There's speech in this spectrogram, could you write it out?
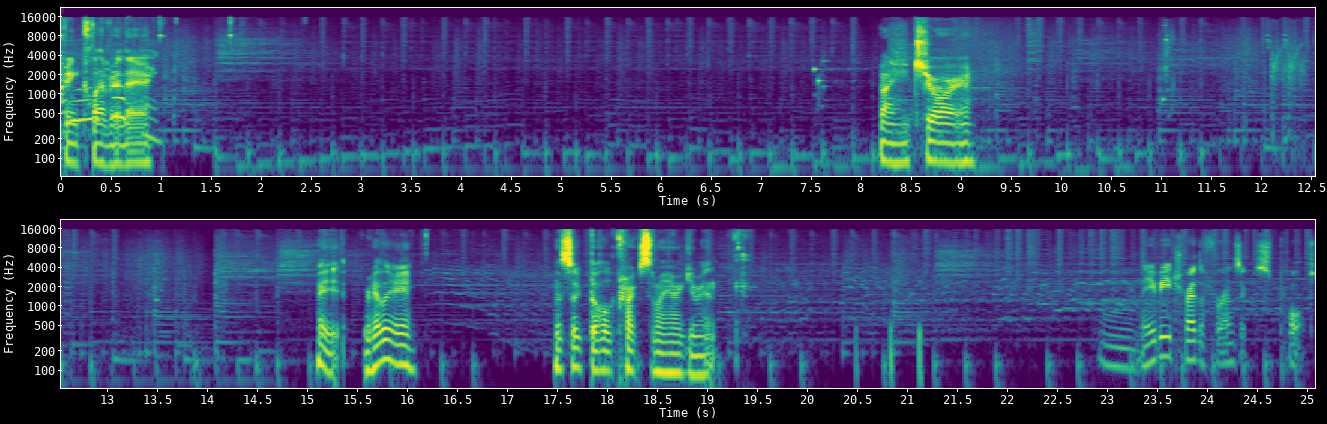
being clever there. joking. Fine, sure. Wait, really? That's like the whole crux of my argument. Hmm, maybe try the forensics report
